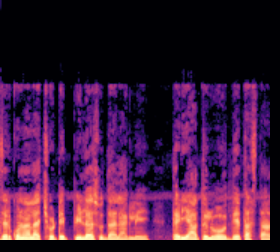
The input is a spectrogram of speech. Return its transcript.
जर कोणाला छोटे पिल्लंसुद्धा लागले तरी अतुल भाऊ देत असतात.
